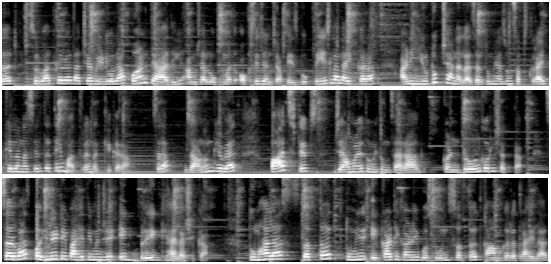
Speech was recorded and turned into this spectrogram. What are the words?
तर सुरुवात करूयात आजच्या व्हिडिओला पण त्याआधी आमच्या लोकमत ऑक्सिजनच्या फेसबुक पेजला लाईक करा आणि यूट्यूब चॅनलला जर तुम्ही अजून सबस्क्राईब केलं नसेल तर ते मात्र नक्की करा. चला जाणून घेऊयात पाच टिप्स ज्यामुळे तुम्ही तुमचा राग कंट्रोल करू शकता. सर्वात पहिली टिप आहे ती म्हणजे एक ब्रेक घ्यायला शिका. तुम्हाला सतत तुम्ही एका ठिकाणी बसून सतत काम करत राहिलात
